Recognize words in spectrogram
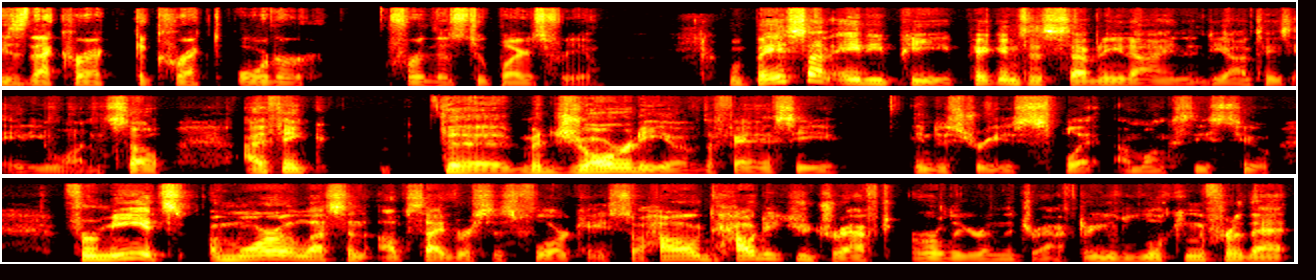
Is that correct? The correct order for those two players for you? Well, based on ADP, Pickens is 79 and Diontae's 81. So I think the majority of the fantasy industry is split amongst these two. For me, it's a more or less an upside versus floor case. So how how did you draft earlier in the draft? Are you looking for that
